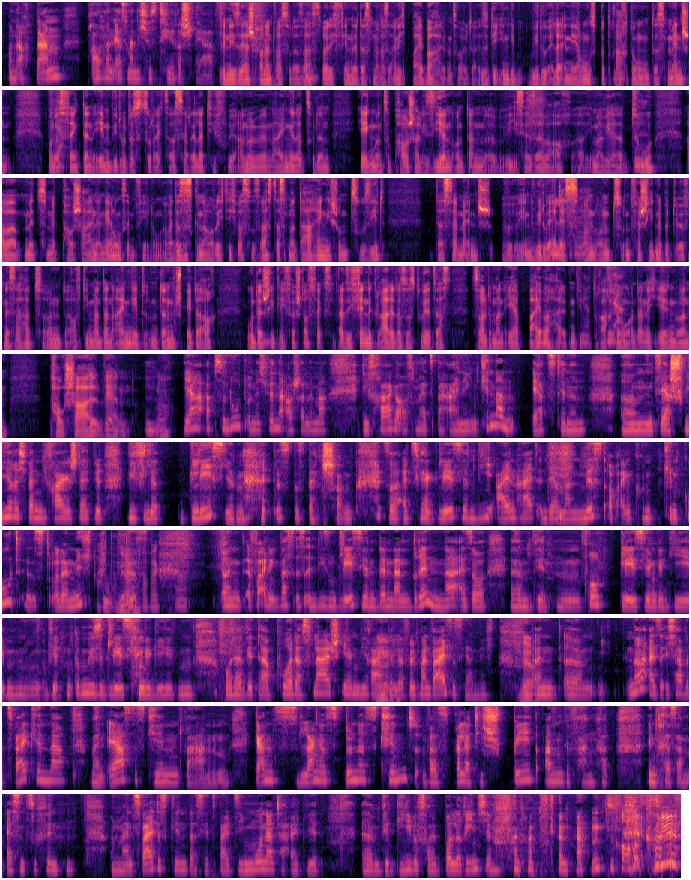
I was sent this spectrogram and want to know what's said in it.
und auch dann braucht man erstmal nicht hysterisch werden. Finde ich sehr spannend, was du da sagst, mhm. weil ich finde, dass man das eigentlich beibehalten sollte. Also die individuelle Ernährungsbetrachtung ja. des Menschen. Und ja. das fängt dann eben, wie du das zu Recht sagst, ja relativ früh an. Und wir neigen ja dazu, dann irgendwann zu pauschalisieren und dann, äh, wie ich es ja selber auch äh, immer wieder tue, mhm. aber mit, mit pauschalen Ernährungsempfehlungen. Aber das ist genau richtig, was du sagst, dass man da eigentlich schon zusieht, dass der Mensch äh, individuell ist und, und, und verschiedene Bedürfnisse hat und auf die man dann eingeht und dann später auch unterschiedlich verstoffwechselt. Also ich finde gerade das, was du jetzt sagst, sollte man eher beibehalten, die ja. Betrachtung ja. und dann nicht irgendwann pauschal werden. Mhm. Ne? Ja, absolut. Und ich finde auch schon immer die Frage oftmals bei einigen Kindern, Ärztinnen, ähm, sehr schwierig, wenn die Frage gestellt wird, wie viele Gläschen ist es denn schon? So als wäre Gläschen die Einheit, in der man misst, ob ein Kind gut ist oder nicht gut Ach, ist. Ja. Und äh, vor allen Dingen, was ist in diesen Gläschen denn dann drin? Ne? Also ähm, wird ein Fruchtgläschen gegeben, wird ein Gemüsegläschen gegeben oder wird da pur das Fleisch irgendwie mhm. reingelöffelt? Man weiß es ja nicht. Ja. Und ähm, ne, also ich habe zwei Kinder. Mein erstes Kind war ein ganz langes, dünnes Kind, was relativ spät angefangen hat, Interesse am Essen zu finden. Und mein zweites Kind, das jetzt bald sieben Monate alt wird, ähm, wird liebevoll Bollerinchen von uns genannt. Oh, süß.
